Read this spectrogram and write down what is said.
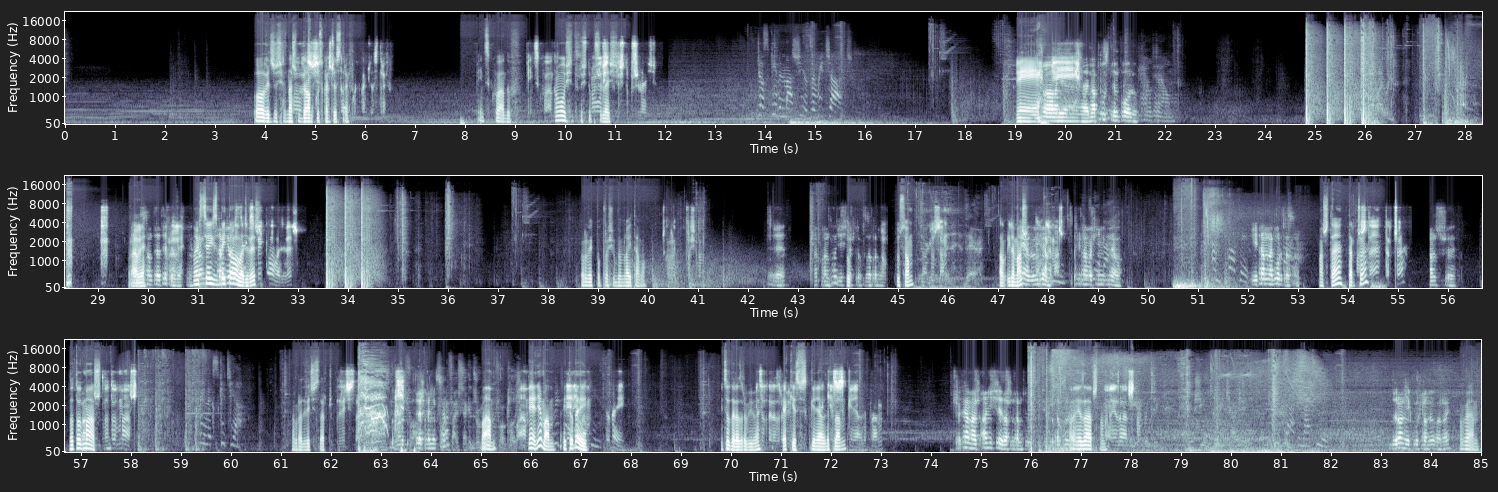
Powiedz, że się w naszym domku skończy strefa. Pięć składów. Pięć składów. No musi ktoś tu No, musi przyleść. Ktoś tu przyleść. Eee. O nie, na pustym polu. Prawie. Tam są te typy właśnie. No ja chcę ich Zbejtować, wiesz? Aczkolwiek poprosiłbym Lightamo. Aczkolwiek prosiłbym. E, Mam 20 Tu. sztuk za tobą. Tu są? Tu są. A ile masz? Nie, Ile widziałem. masz? Coś mi tam właśnie mignęło. I tam na górce są. Masz te? Tarcze? Masz te? Tarcze? Mam trzy. No to masz. No to masz. Phoenix Kitia. Dobra, dwie ci starczy. Dwie ci starczy. Też Feniksa? 45 seconds remain Mam. Mam. Nie, nie mam. Ej, to nie dej. mam. To dej. I co teraz robimy? Co teraz robimy? Jaki jest genialny Jaki plan? jest genialny plan? Czekam aż oni się zaczną tam są- No nie zaczną. No nie zaczną. Dronik puszczony, uważaj. No wiem.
